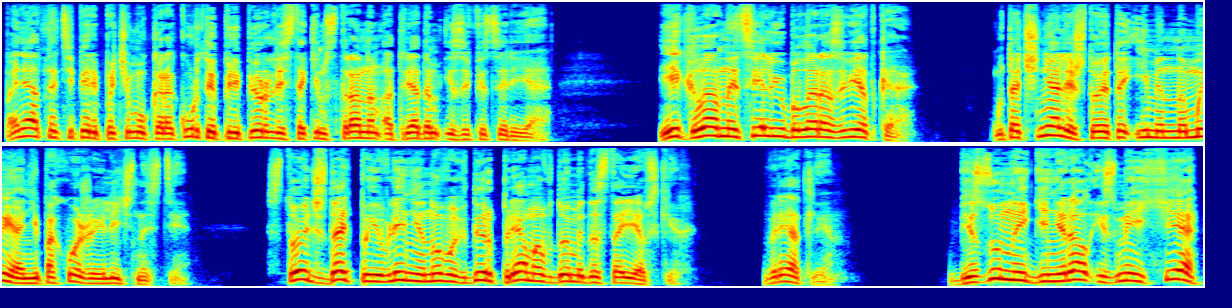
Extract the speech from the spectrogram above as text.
Понятно теперь, почему каракурты приперлись таким странным отрядом из офицерия. Их главной целью была разведка. Уточняли, что это именно мы, а не похожие личности. Стоит ждать появления новых дыр прямо в доме Достоевских? Вряд ли. Безумный генерал из Мейхе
